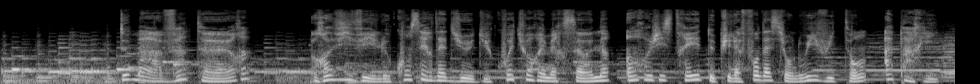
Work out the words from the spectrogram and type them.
Demain à 20h, revivez le concert d'adieu du Quatuor Emerson enregistré depuis la Fondation Louis Vuitton à Paris.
